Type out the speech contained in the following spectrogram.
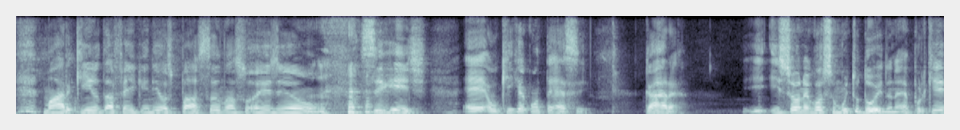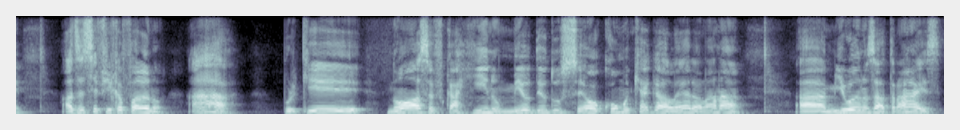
Marquinhos da Fake News passando na sua região. Seguinte, é, o que que acontece? Cara, isso é um negócio muito doido, né? Porque às vezes você fica falando, ah, porque, nossa, ficar rindo, meu Deus do céu, como que a galera lá na, há mil anos atrás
